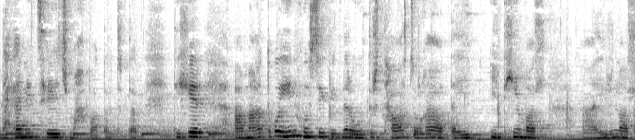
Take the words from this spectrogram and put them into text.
Дахианы цээж мах бодогддог. Тэгэхээр магадгүй энэ хүнсийг бид нэр өдөрт 5-6 удаа идэх юм бол ер нь бол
